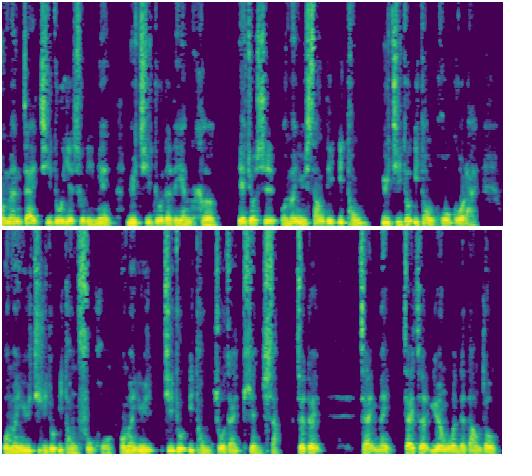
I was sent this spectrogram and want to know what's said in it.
我们在基督耶稣里面与基督的联合，也就是我们与上帝一同与基督一同活过来，我们与基督一同复活，我们与基督一同坐在天上。这对在每在这原文的当中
